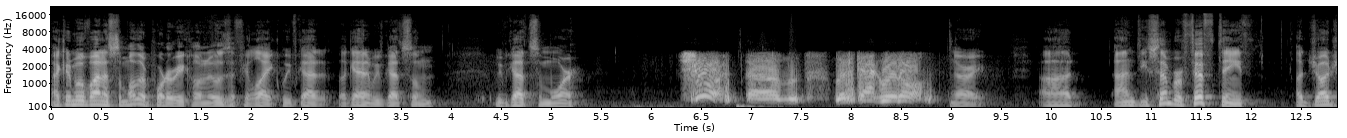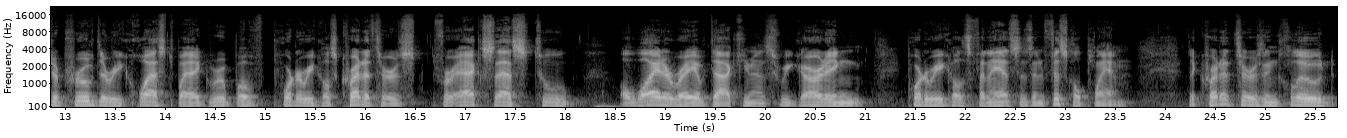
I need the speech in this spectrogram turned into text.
I can move on to some other Puerto Rico news if you like. We've got again, we've got some, we've got some more. Sure, um, let's tackle it all. All right. Uh, on December fifteenth, a judge approved a request by a group of Puerto Rico's creditors for access to a wide array of documents regarding Puerto Rico's finances and fiscal plan. The creditors include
